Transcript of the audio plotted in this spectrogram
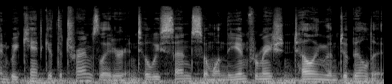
and we can't get the translator until we send someone the information telling them to build it.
